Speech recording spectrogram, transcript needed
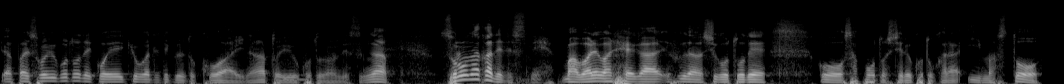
やっぱりそういうことでこう影響が出てくると怖いなということなんですが、その中でですね、まあ、我々が普段仕事でこうサポートしていることから言いますと、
